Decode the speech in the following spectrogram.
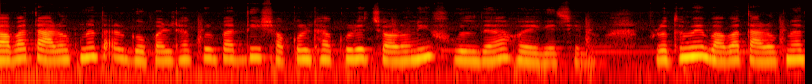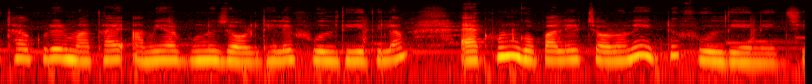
বাবা তারকনাথ আর গোপাল ঠাকুর বাদ দিয়ে সকল ঠাকুরের চরণেই ফুল দেওয়া হয়ে গেছিল। প্রথমে বাবা তারকনাথ ঠাকুরের মাথায় আমি আর বুনু জল ঢেলে ফুল দিয়ে দিলাম। এখন গোপালের চরণে একটু ফুল দিয়ে নিচ্ছি।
